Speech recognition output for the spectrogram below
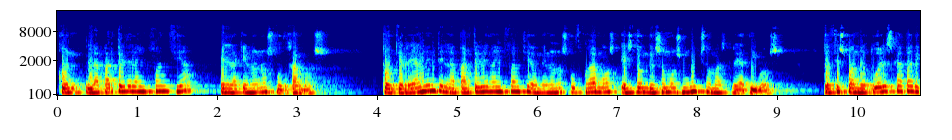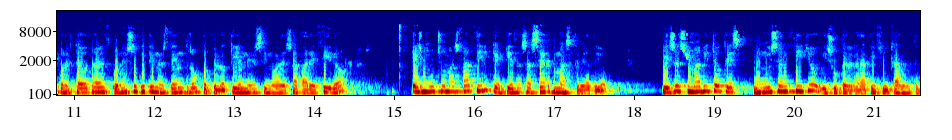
con la parte de la infancia en la que no nos juzgamos. Porque realmente en la parte de la infancia donde no nos juzgamos es donde somos mucho más creativos. Entonces, cuando tú eres capaz de conectar otra vez con eso que tienes dentro, porque lo tienes y no ha desaparecido, es mucho más fácil que empiezas a ser más creativo. Y ese es un hábito que es muy sencillo y súper gratificante.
